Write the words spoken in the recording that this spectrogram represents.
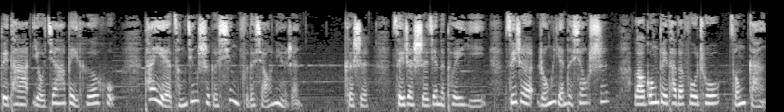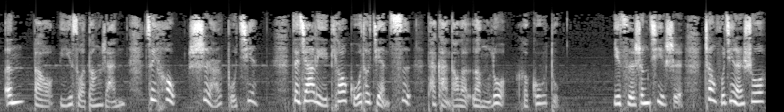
对他有加倍呵护。她也曾经是个幸福的小女人，可是随着时间的推移，随着容颜的消失，老公对她的付出从感恩到理所当然，最后视而不见。在家里挑骨头捡刺，她感到了冷落和孤独。一次生气时，丈夫竟然说：“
